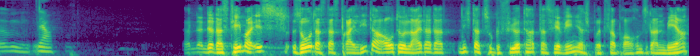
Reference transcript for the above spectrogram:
ähm, ja. Das Thema ist so, dass das 3-Liter-Auto leider da nicht dazu geführt hat, dass wir weniger Sprit verbrauchen, sondern mehr,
